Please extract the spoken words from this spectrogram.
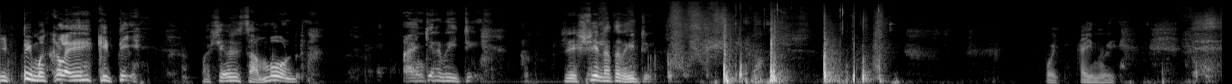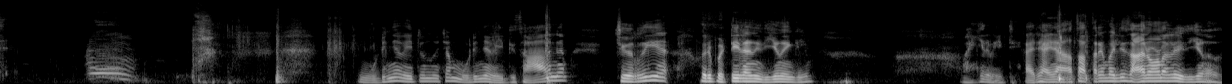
കിട്ടി മക്കളെ കിട്ടി. പക്ഷേ ഒരു സംഭവമുണ്ട്. ഭയങ്കര വെയിറ്റ്. രക്ഷയില്ലാത്ത വെയിറ്റ് പോയി കയ്യിൽ നിന്ന് പോയി. മുടിഞ്ഞ വെയിറ്റ് എന്ന് വെച്ചാൽ മുടിഞ്ഞ വെയിറ്റ് സാധനം ചെറിയ ഒരു പെട്ടിയിലാണ് ഇരിക്കുന്നതെങ്കിലും ഭയങ്കര വെയിറ്റ് കാര്യം അതിനകത്ത് അത്രയും വലിയ സാധനമാണല്ലോ ഇരിക്കുന്നത്.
